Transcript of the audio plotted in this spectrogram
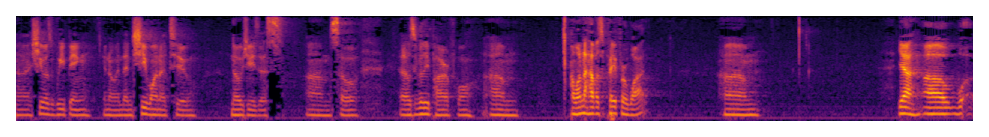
Uh, she was weeping, you know, and then she wanted to know Jesus. Um, so that was really powerful. Um, I want to have us pray for Watt? Um, yeah, uh, w-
